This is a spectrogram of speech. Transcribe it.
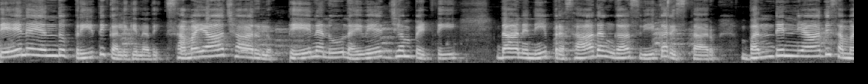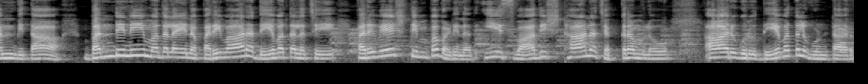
తేనెయందు ప్రీతి కలిగినది. సమయాచారులు తేనెను నైవేద్యం పెట్టి దానిని ప్రసాదంగా స్వీకరిస్తారు. బందిన్యాది సమన్విత బందిని మొదలైన పరివార దేవతలచే పరివేష్టింపబడినది. ఈ స్వాదిష్టాన చక్రంలో ఆరుగురు దేవతలు ఉంటారు.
